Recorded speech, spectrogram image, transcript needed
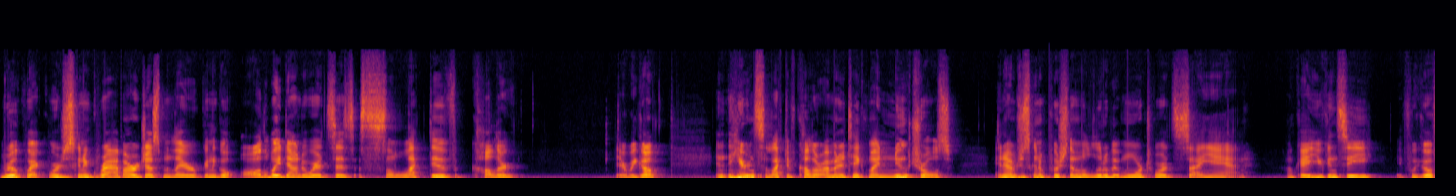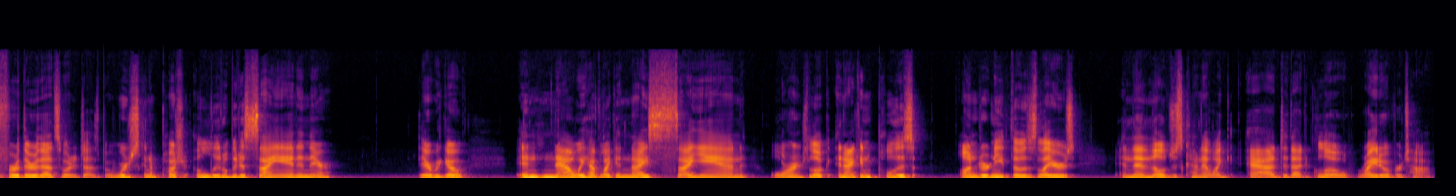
real quick, we're just gonna grab our adjustment layer, we're gonna go all the way down to where it says selective color. There we go. And here in selective color, I'm gonna take my neutrals and I'm just gonna push them a little bit more towards cyan. Okay, you can see if we go further, that's what it does. But we're just gonna push a little bit of cyan in there. There we go. And now we have like a nice cyan orange look. And I can pull this underneath those layers and then they'll just kind of like add to that glow right over top.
